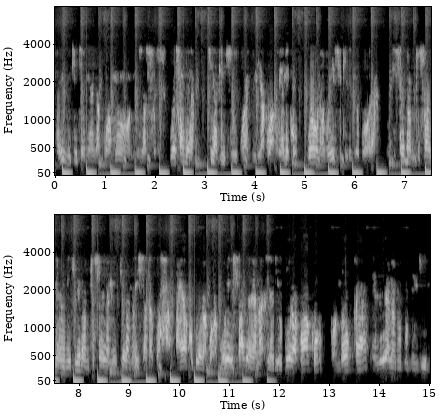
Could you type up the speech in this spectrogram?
sahizi hivi kita imeanza kuamua umefanya kila kitu kwa ajili ya kwako, yani wewe unavyohisi kilivyo bora. Ukisema mtu fani ananikera, mtu fani ananikera, maisha atakuwa hayako bora kwako. Wewe fanya yaliyo bora kwako, ondoka, endelea na mambo mengine.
